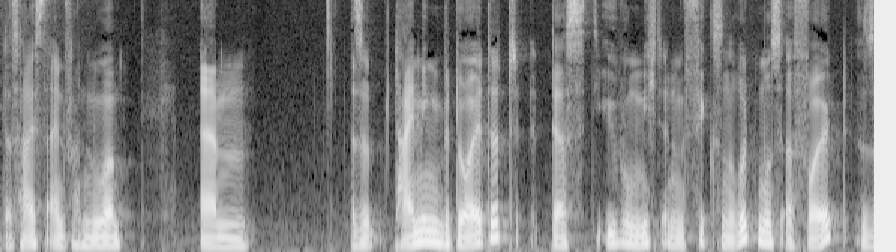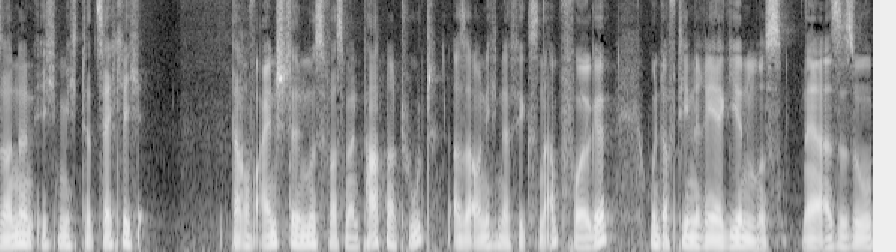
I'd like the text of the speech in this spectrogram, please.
Das heißt einfach nur, ähm, also Timing bedeutet, dass die Übung nicht in einem fixen Rhythmus erfolgt, sondern ich mich tatsächlich darauf einstellen muss, was mein Partner tut, also auch nicht in der fixen Abfolge und auf den reagieren muss. Ja, also so,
